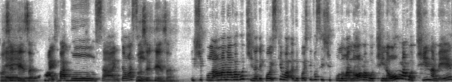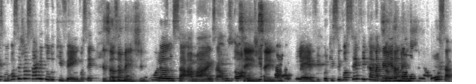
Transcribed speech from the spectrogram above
Com certeza. mais bagunça. Então, Com assim, certeza. estipular uma nova rotina. Depois que, eu- depois que você estipula uma nova rotina, ou uma rotina mesmo, você já sabe tudo que vem. Você Exatamente. segurança a mais. A, a- Sim, o dia sim. fica mais leve. Porque se você fica naquele, naquela montanha russa,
